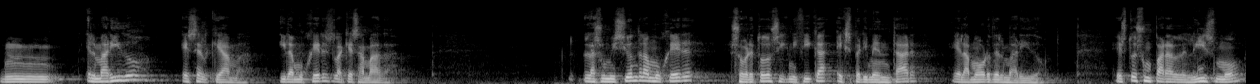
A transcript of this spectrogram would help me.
Mm, el marido es el que ama y la mujer es la que es amada. La sumisión de la mujer sobre todo significa experimentar el amor del marido. Esto es un paralelismo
